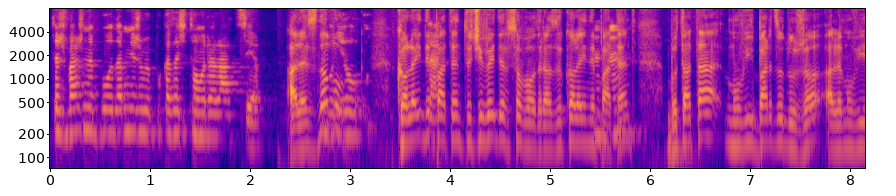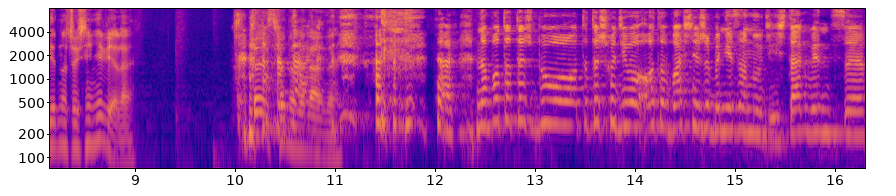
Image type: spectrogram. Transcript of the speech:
też ważne było dla mnie, żeby pokazać tą relację ale znowu kolejny tak. patent, tu ci wejdę w słowo od razu, kolejny mhm. patent, bo tata mówi bardzo dużo, ale mówi jednocześnie niewiele. To jest fenomenalne. tak. Tak, no bo to też było, to też chodziło o to właśnie, żeby nie zanudzić, tak? Więc e,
